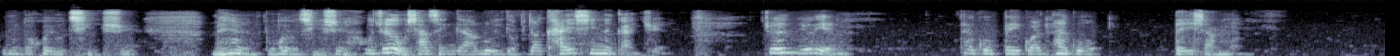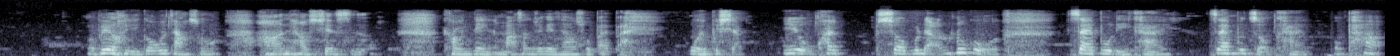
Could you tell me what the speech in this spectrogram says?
我们都会有情绪，没有人不会有情绪。我觉得我下次应该要录一个比较开心的感觉，觉得有点太过悲观，太过悲伤了。我朋友也跟我讲说，啊，你好现实哦，看完电影马上就跟人家说拜拜，我也不想，因为我快。受不了！如果我再不离开，再不走开，我怕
